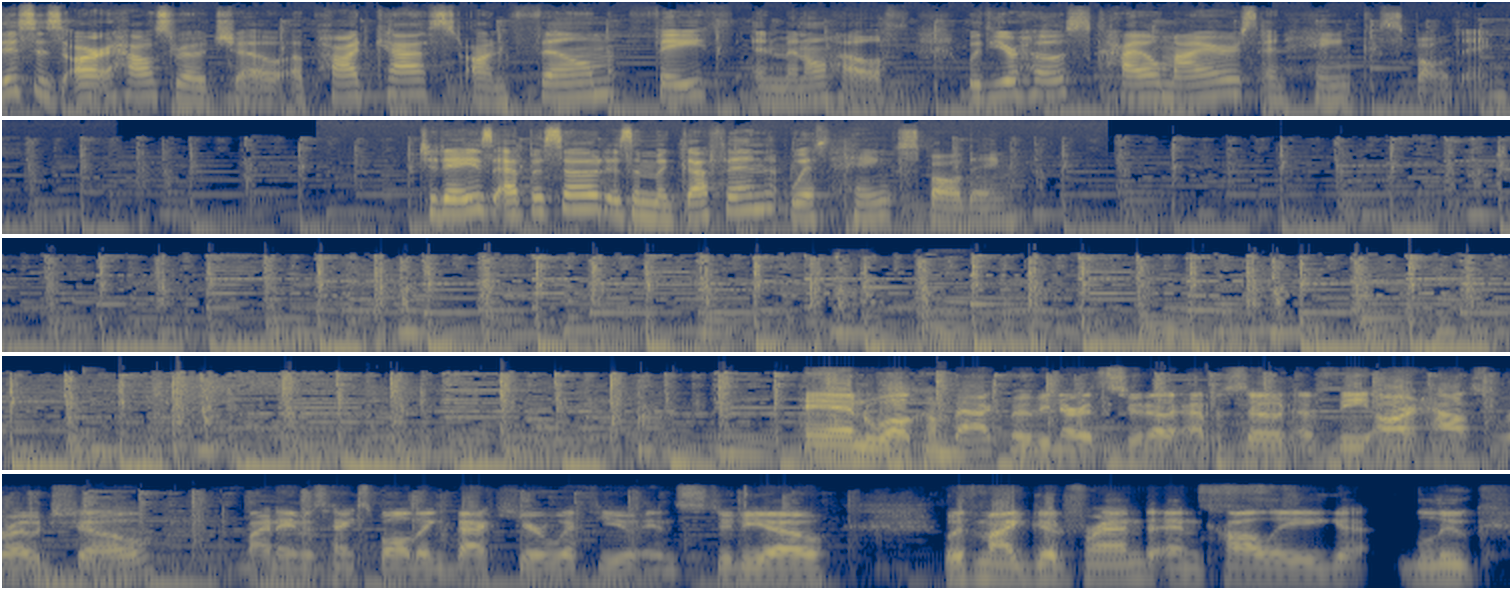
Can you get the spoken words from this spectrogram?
This is Art House Roadshow, a podcast on film, faith, and mental health with your hosts Kyle Myers and Hank Spalding. Today's episode is a MacGuffin with Hank Spalding. And welcome back, movie nerds, to another episode of the Art House Roadshow. My name is Hank Spalding, back here with you in studio with my good friend and colleague Luke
